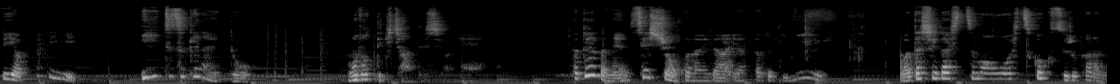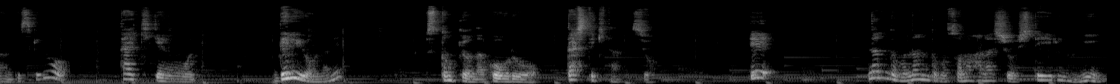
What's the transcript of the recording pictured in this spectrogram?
で、やっぱり言い続けないと戻ってきちゃうんですよね。例えばね、セッションをこの間やった時に、私が質問をしつこくするからなんですけど、大気圏を出るようなね、ストンキョなゴールを出してきたんですよ。で、何度も何度もその話をしているのに、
